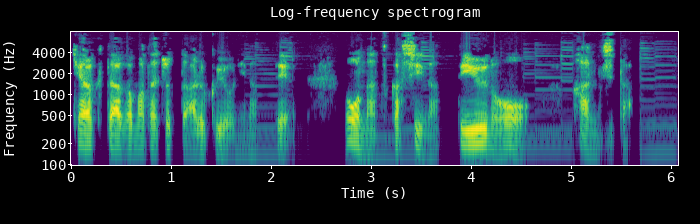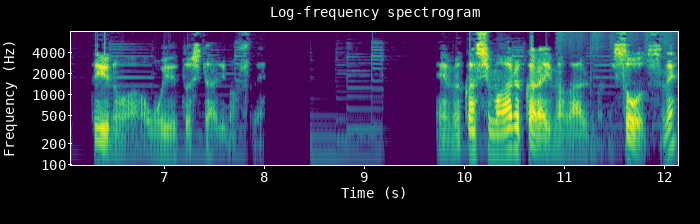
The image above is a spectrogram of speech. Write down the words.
キャラクターがまたちょっと歩くようになって、もう懐かしいなっていうのを感じたっていうのは思い出としてありますね。え昔もあるから今があるのに、そうですね。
